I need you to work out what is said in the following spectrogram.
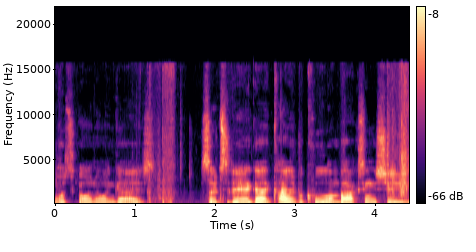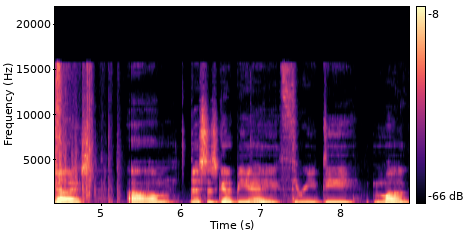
what's going on guys? So today I got kind of a cool unboxing to show you guys. Um, this is gonna be a 3d mug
